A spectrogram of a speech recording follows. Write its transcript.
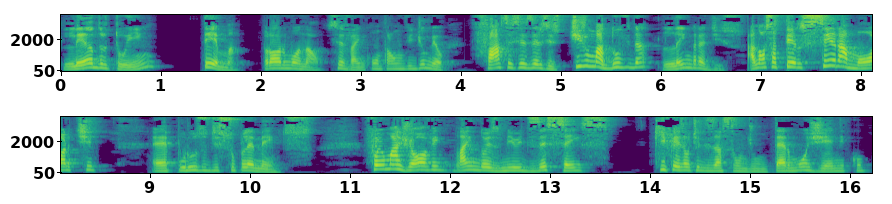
Leandro Twin, tema pró-hormonal. Você vai encontrar um vídeo meu. Faça esse exercício. Tive uma dúvida, lembra disso. A nossa terceira morte é por uso de suplementos. Foi uma jovem, lá em 2016, que fez a utilização de um termogênico,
